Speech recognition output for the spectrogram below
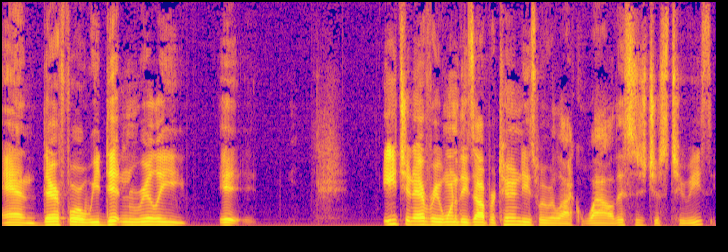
And therefore, we didn't really. It, each and every one of these opportunities, we were like, wow, this is just too easy.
